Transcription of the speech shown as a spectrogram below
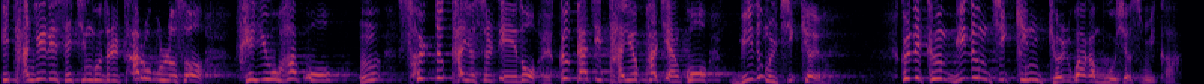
이 다니엘의 세 친구들을 따로 불러서 회유하고 응? 설득하였을 때에도 끝까지 타협하지 않고 믿음을 지켜요. 그런데 그 믿음 지킨 결과가 무엇이었습니까?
